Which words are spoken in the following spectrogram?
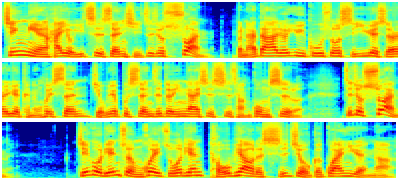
今年还有一次升息，这就算了。本来大家就预估说十一月、十二月可能会升，九月不升，这都应该是市场共识了，这就算了。结果联准会昨天投票的十九个官员呐、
